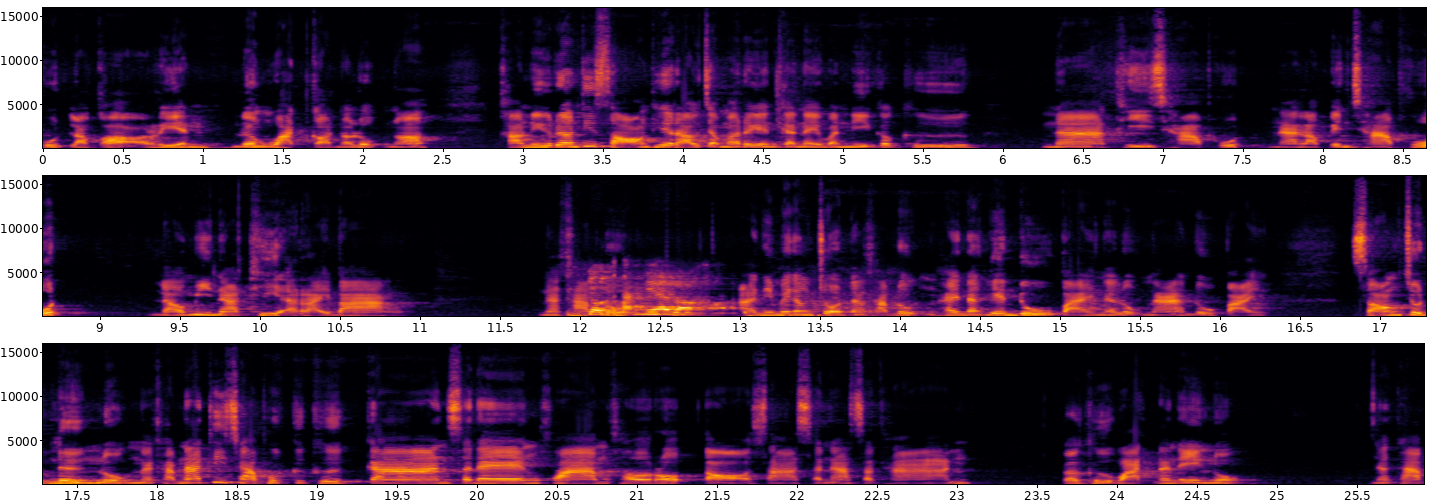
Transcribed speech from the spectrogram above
พุทธเราก็เรียนเรื่องวัดก่อนนะลูกเนาะคราวนี้เรื่องที่สองที่เราจะมาเรียนกันในวันนี้ก็คือ หน้าที่ชาวพุทธนะเราเป็นชาวพุทธเรามีหน้าที่อะไรบ้างนะครับจดลูกอันเนี้ยเหรอครับอันนี้ไม่ต้องจดนะครับลูกให้นักเรียนดูไปนะลูกนะดูไป 2.1ลูกนะครับ หน้าที่ชาวพุทธก็คือการแสดงความเคารพต่อศาสนสถาน ก็คือวัดนั่นเองลูกนะครับ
